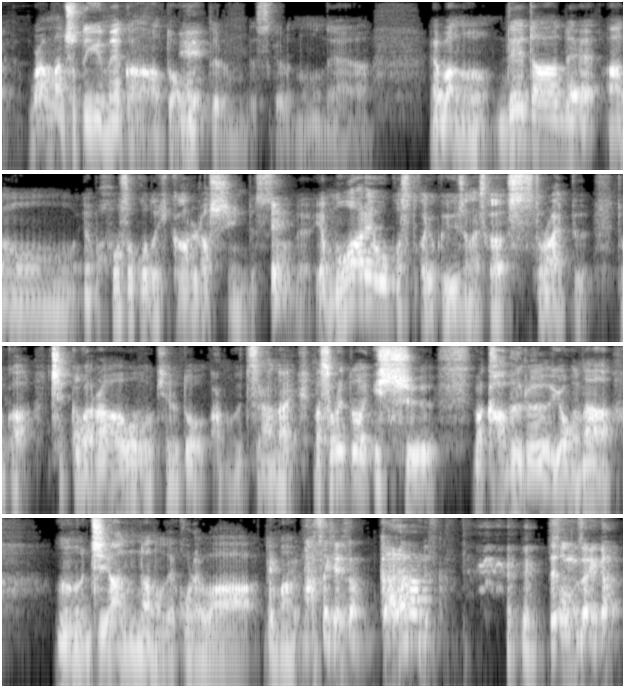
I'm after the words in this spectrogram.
と。これはまあちょっと有名かなとは思ってるんですけれどもね。やっぱあの、データで、あのやっぱ放送コードに引っかかるらしいんですよね。いや、モアレを起こすとかよく言うじゃないですか。ストライプとか、チェック柄を着てると、あの、映らない。まあ、それと一種、まあ、被るような、うん、事案なので、これは。で、まあ、松崎さん、柄なんですか？存在が。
